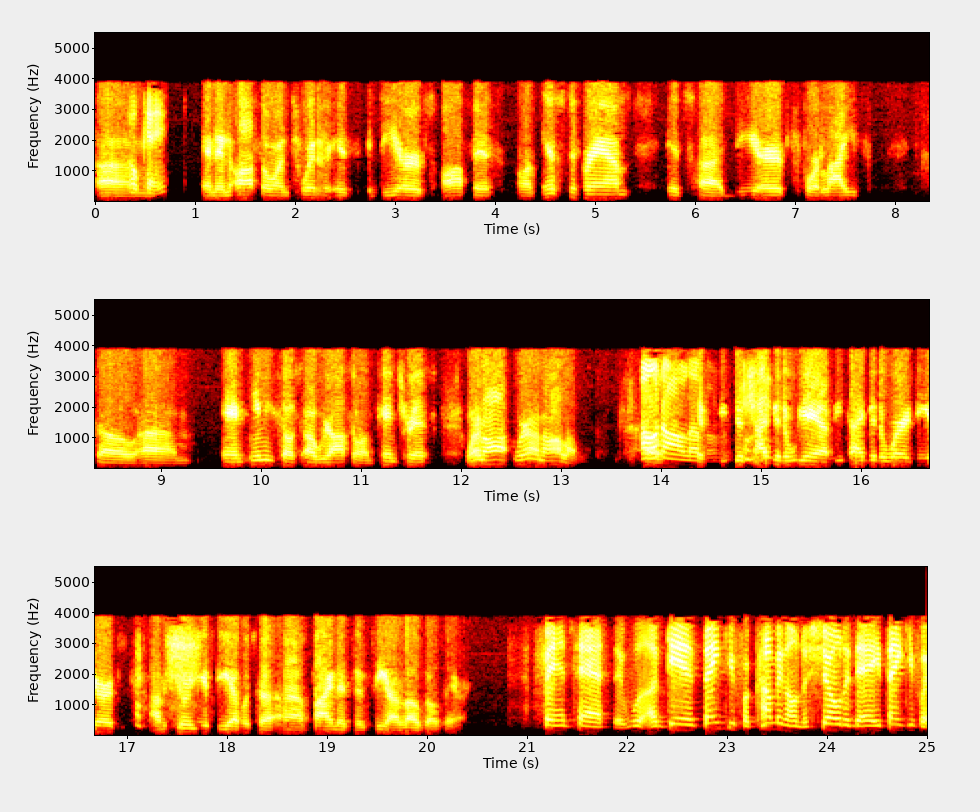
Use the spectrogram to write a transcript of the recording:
Um, okay. And then also on Twitter, it's Dherbs Office. On Instagram, it's uh, Dherbs for Life. So, um, and any social, oh, we're also on Pinterest. We're on all, we're on all of them. So on all of if them. You just type in the, yeah, if you type in the word Dherbs, I'm sure you'd be able to uh, find us and see our logo there. Fantastic. Well, again, thank you for coming on the show today. Thank you for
